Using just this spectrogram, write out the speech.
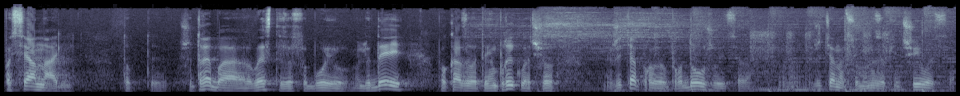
пасіональ. Тобто, що треба вести за собою людей, показувати їм приклад, що життя продовжується, е, життя на цьому не закінчилося.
